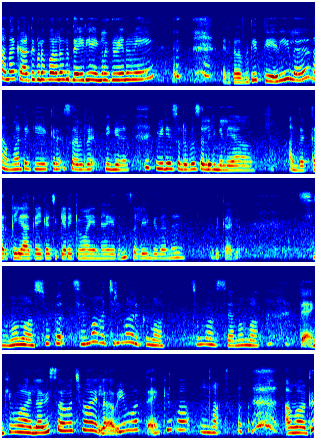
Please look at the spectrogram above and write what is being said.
ஆனால் காட்டுக்குள்ள போகிற அளவுக்கு தைரியம் எங்களுக்கு வேணுமே. எனக்கு அதை பற்றி தெரியல. நான் அம்மாட்ட கேட்குறேன் சொல்கிறேன் நீங்கள் வீடியோ சொல்கிறப்ப சொல்லுவீங்க இல்லையா? அந்த கற்கள் யார் கைக்காச்சும் கிடைக்குமா என்ன ஏதுன்னு சொல்லுவீங்க தானே? அதுக்காக. செமமா சூப்பர் செம ஆச்சரியமாக இருக்குமா? சும்மா செமமா தேங்க்யூமா ஐ லவ் யூ ஸோ மச்மா ஐ லவ் யூமா தேங்க்யூமா அம்மாவுக்கு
